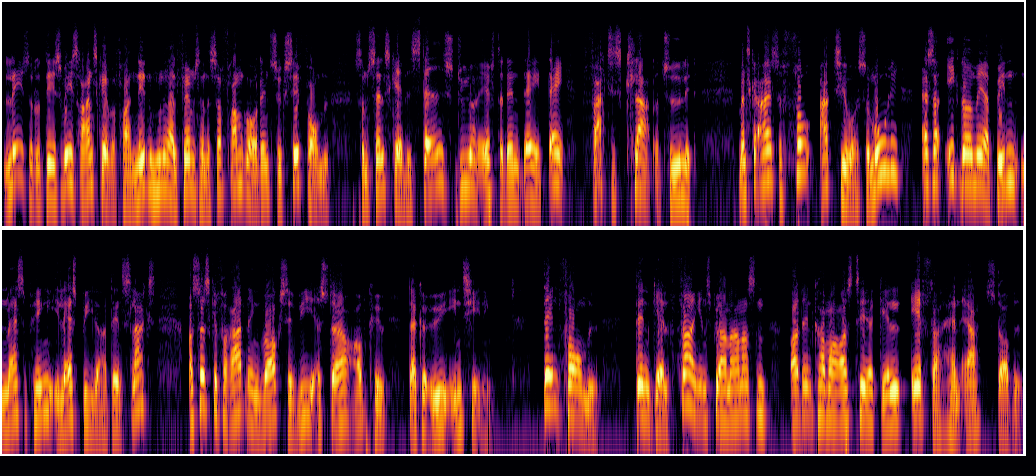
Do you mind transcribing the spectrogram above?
Læser du DSV's regnskaber fra 1990'erne, så fremgår den succesformel, som selskabet stadig styrer efter den dag i dag, faktisk klart og tydeligt. Man skal eje så få aktiver som muligt, altså ikke noget med at binde en masse penge i lastbiler og den slags, og så skal forretningen vokse via større opkøb, der kan øge indtjening. Den formel, den galt før Jens Bjørn Andersen, og den kommer også til at gælde efter han er stoppet.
